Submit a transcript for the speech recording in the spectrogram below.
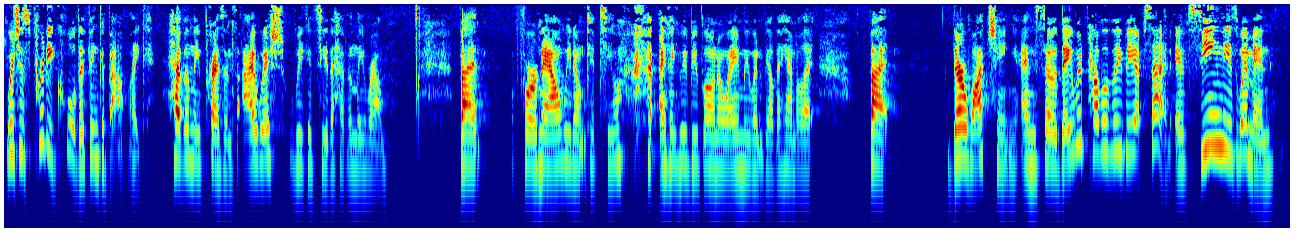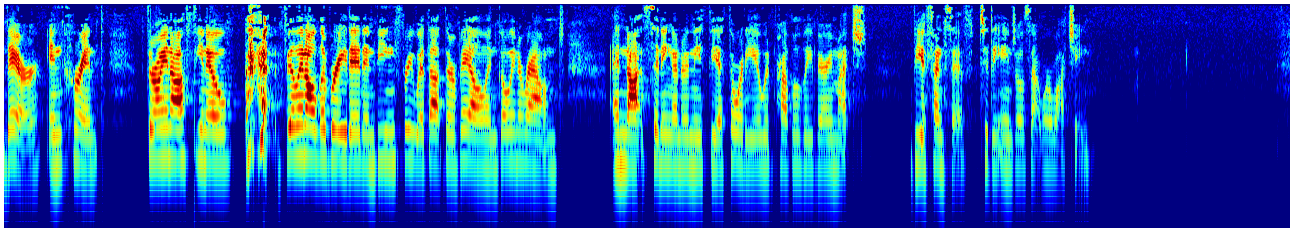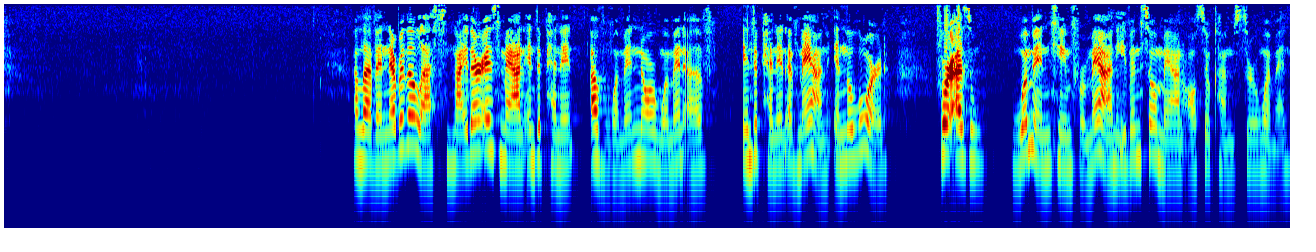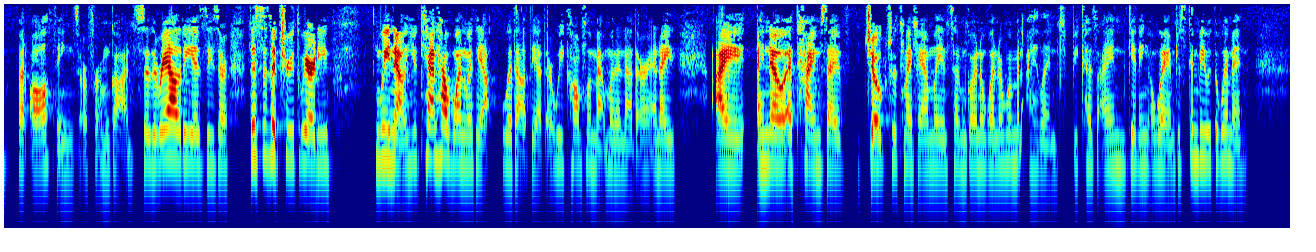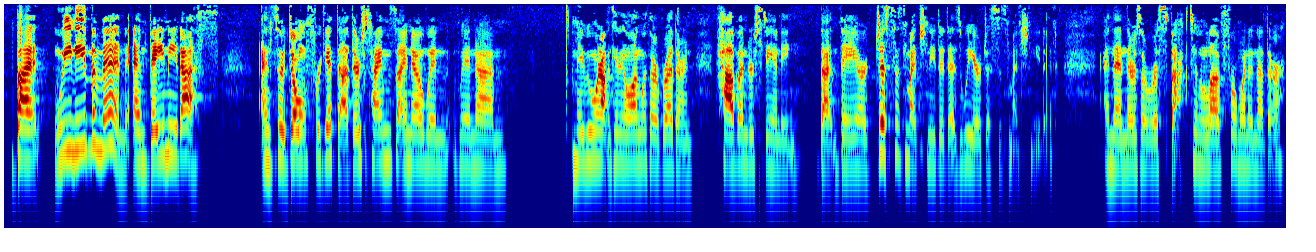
Which is pretty cool to think about, like heavenly presence. I wish we could see the heavenly realm. But for now, we don't get to. I think we'd be blown away and we wouldn't be able to handle it. But they're watching. And so they would probably be upset if seeing these women there in Corinth throwing off, you know, feeling all liberated and being free without their veil and going around and not sitting underneath the authority, it would probably very much be offensive to the angels that were watching. Eleven, nevertheless, neither is man independent of woman, nor woman of independent of man in the Lord. For as woman came from man, even so man also comes through woman, but all things are from God. So the reality is these are, this is a truth we already, we know. You can't have one without, without the other. We complement one another. And I, I, I know at times I've joked with my family and said I'm going to Wonder Woman Island because I'm getting away. I'm just going to be with the women. But we need the men and they need us. And so don't forget that. There's times I know when, when, um, maybe we're not getting along with our brethren, have understanding that they are just as much needed as we are just as much needed. And then there's a respect and love for one another.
